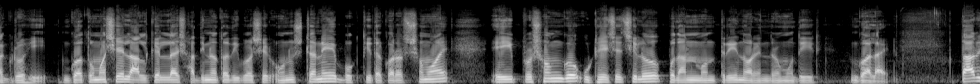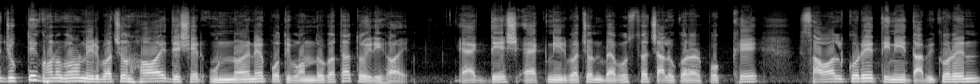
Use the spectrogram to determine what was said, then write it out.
আগ্রহী। গত মাসে লালকেল্লায় স্বাধীনতা দিবসের অনুষ্ঠানে বক্তৃতা করার সময় এই প্রসঙ্গ উঠে এসেছিল প্রধানমন্ত্রী নরেন্দ্র মোদীর গলায়। তার যুক্তি ঘন ঘন নির্বাচন হওয়ায় দেশের উন্নয়নে প্রতিবন্ধকতা তৈরি হয়। এক দেশ, এক নির্বাচন ব্যবস্থা চালু করার পক্ষে সওয়াল করে তিনি দাবি করেন,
